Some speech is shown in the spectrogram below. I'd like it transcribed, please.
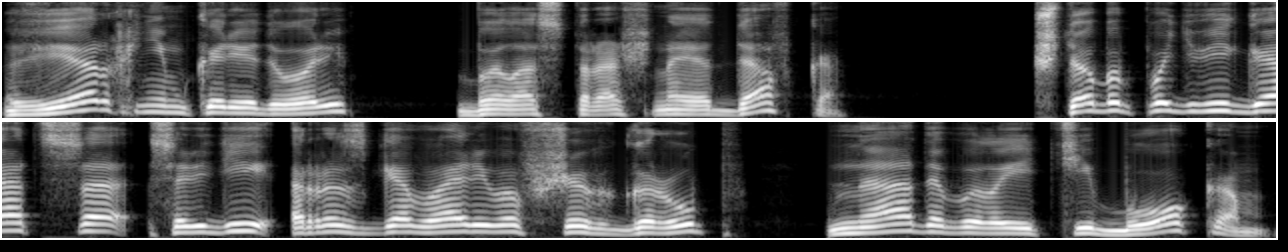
В верхнем коридоре была страшная давка. Чтобы подвигаться среди разговаривавших групп, надо было идти боком,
